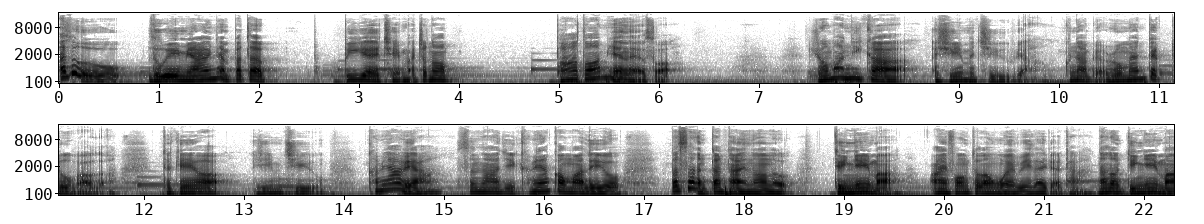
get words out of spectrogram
အဲ့လိုလူတွေအများကြီးနဲ့ပတ်သက်ပြီးတဲ့အချိန်မှာကျွန်တော်ဘာသွားမြင်လဲဆိုတော့ယောမနိကအရေးမကြီးဘူးဗျာခုနပြော romantic တို့ပါလားတကယ်တော့အရေးမကြီးဘူးခမရဗျာစဉ်းစားကြည့်ခမရကောက်မလေးကိုပတ်စံတတ်နိုင်လုံးလို့ဒီနေ့မှာ iPhone တစ်လုံးဝယ်ပေးလိုက်တဲ့ထားနောက်ဆုံးဒီနေ့မှာ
